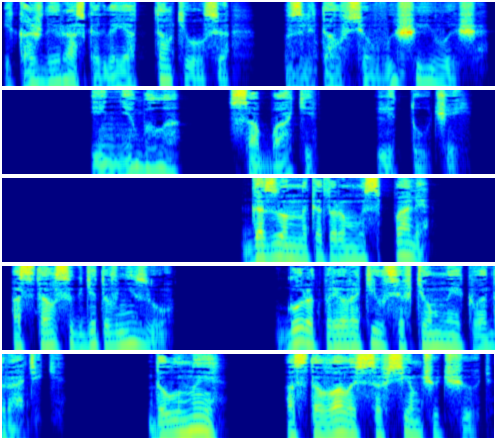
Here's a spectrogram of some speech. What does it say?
и каждый раз, когда я отталкивался, взлетал все выше и выше. И не было собаки летучей. Газон, на котором мы спали, остался где-то внизу. Город превратился в темные квадратики. До луны оставалось совсем чуть-чуть.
